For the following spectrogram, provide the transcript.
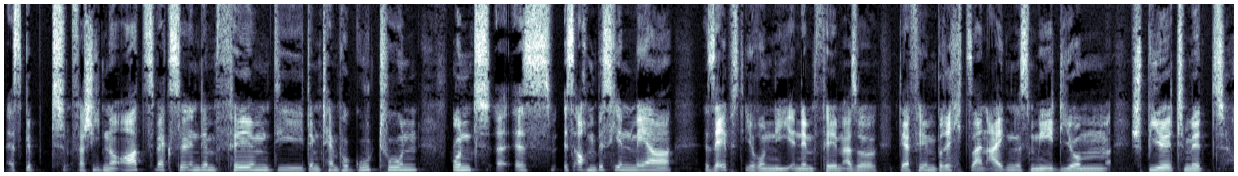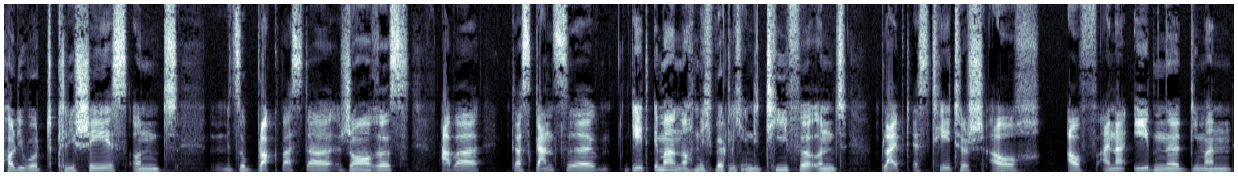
Es gibt verschiedene Ortswechsel in dem Film, die dem Tempo gut tun. Und äh, es ist auch ein bisschen mehr Selbstironie in dem Film. Also der Film bricht sein eigenes Medium, spielt mit Hollywood-Klischees und mit so Blockbuster-Genres. Aber das Ganze geht immer noch nicht wirklich in die Tiefe und bleibt ästhetisch auch auf einer Ebene, die man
